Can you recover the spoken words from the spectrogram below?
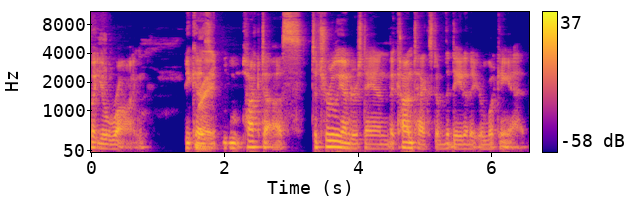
but you're wrong. Because Right. you didn't talk to us to truly understand the context of the data that you're looking at.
